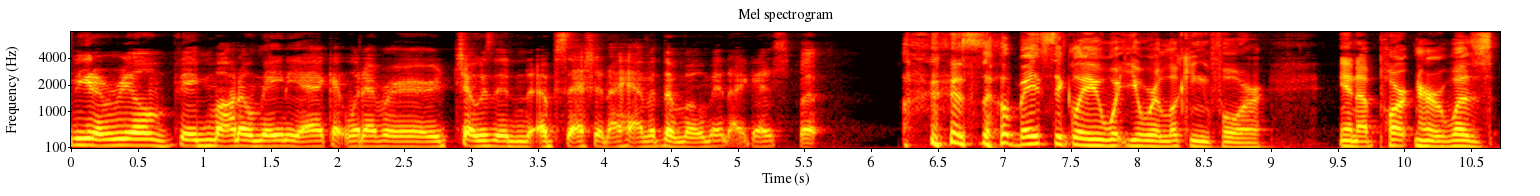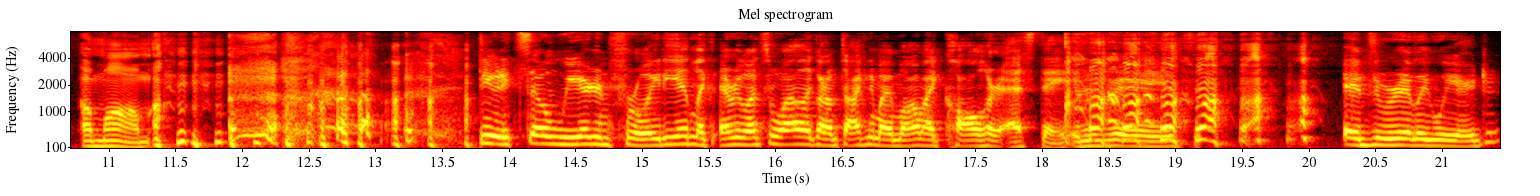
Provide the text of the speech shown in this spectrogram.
being a real big monomaniac at whatever chosen obsession I have at the moment, I guess. But so basically what you were looking for in a partner was a mom. Dude, it's so weird and Freudian. Like every once in a while, like when I'm talking to my mom, I call her Este. It is really, it's, it's really weird.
